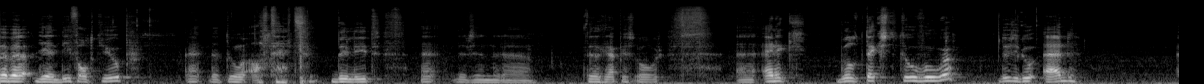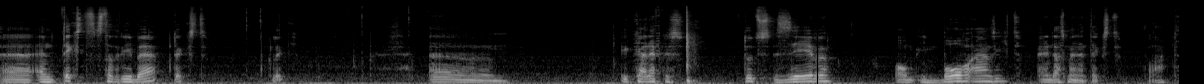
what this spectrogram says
hebben die default cube. Hè. Dat doen we altijd. Delete. Hè. Er zijn er veel grapjes over. en ik wil tekst toevoegen. Dus ik doe add. Uh, en tekst staat er hierbij. Tekst. Klik. Uh, ik ga even toets 7 om in bovenaanzicht. En dat is mijn tekst. Voilà.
